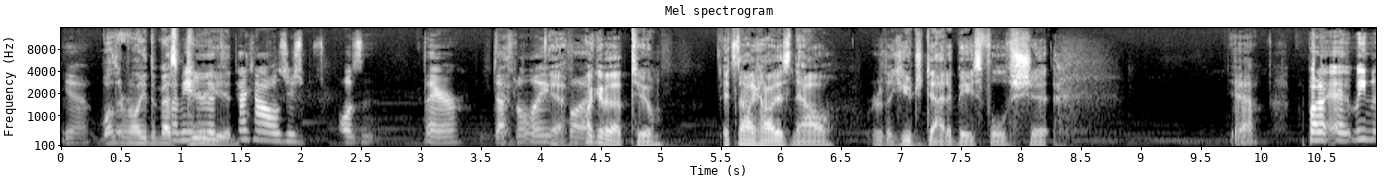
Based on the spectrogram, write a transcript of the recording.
yeah wasn't really the best i mean period. the technology just wasn't there definitely yeah, but I'll give it up too. It's not like how it is now. There's a huge database full of shit. Yeah, but I I mean,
